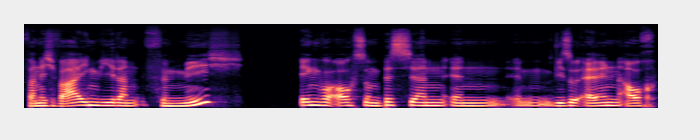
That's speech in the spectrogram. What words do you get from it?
fand ich, war irgendwie dann für mich irgendwo auch so ein bisschen in, im visuellen auch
